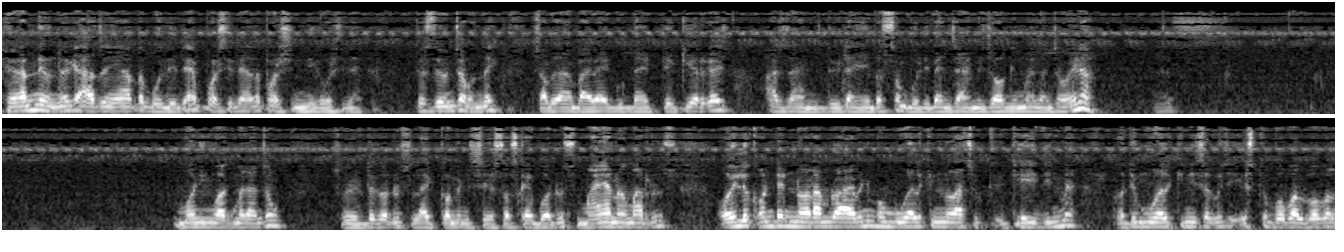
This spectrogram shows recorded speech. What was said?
ठेगान नै हुन्न कि आज यहाँ त भोलि त्यहाँ पर्सि त्यहाँ त पर्सि निको पर्सि त्यहाँ। त्यस्तै हुन्छ भन्दै सबैजना bye bye good night take care guys. आज हामी दुइटा यहीँ बस्छौँ। भोलि बिहान चाहिँ हामी जगिङमा जान्छौँ होइन? मर्निङ वाकमा जान्छौँ। सो हेर्दै गर्नुहोस् लाइक कमेन्ट सेयर सब्सक्राइब गर्नुहोस् माया नमार्नुहोस्। अहिले कन्टेन्ट नराम्रो आयो भने म मोबाइल किन्न लाग्छु केही दिनमा। त्यो मोबाइल किनिसकेपछि यस्तो बबल बबल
